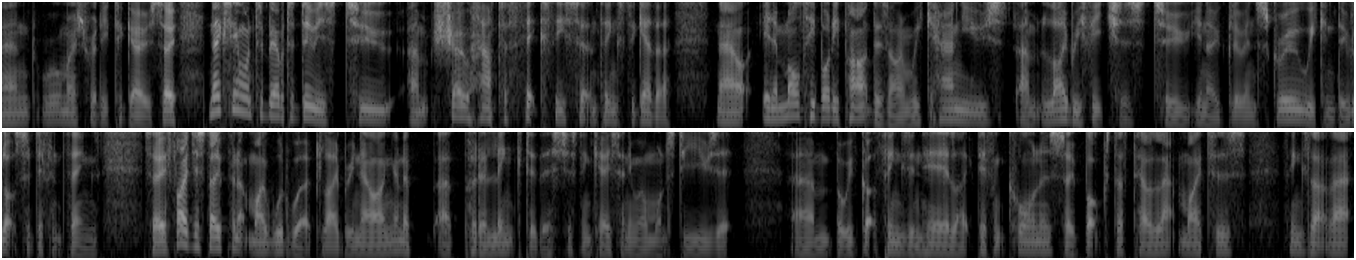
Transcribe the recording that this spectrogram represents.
and we're almost ready to go. So next thing I want to be able to do is to um, show how to fix these certain things together. Now in a multi-body part design we can use um, library features to you know glue and screw, we can do lots of different things. So if I just open up my woodwork library now I'm going to uh, put a link to this just in case anyone wants to use it. Um, but we've got things in here like different corners, so box dovetail lap miters, things like that.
